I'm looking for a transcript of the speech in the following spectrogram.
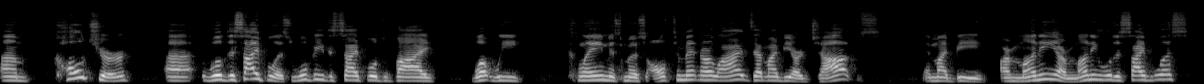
um, culture uh, will disciple us. We'll be discipled by what we claim is most ultimate in our lives. That might be our jobs. It might be our money. Our money will disciple us.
